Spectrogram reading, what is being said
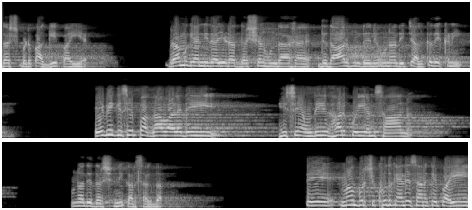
ਦਰਸ਼ ਬੜਭਾਗੀ ਪਾਈ ਹੈ। ਬ੍ਰਹਮ ਗਿਆਨੀ ਦਾ ਜਿਹੜਾ ਦਰਸ਼ਨ ਹੁੰਦਾ ਹੈ, ਦੀਦਾਰ ਹੁੰਦੇ ਨੇ, ਉਹਨਾਂ ਦੀ ਝਲਕ ਦੇਖਣੀ। ਇਹ ਵੀ ਕਿਸੇ ਭਾਗਾਂ ਵਾਲੇ ਦੀ ਹਿੱਸੇ ਆਉਂਦੀ, ਹਰ ਕੋਈ ਇਨਸਾਨ ਉਹਨਾਂ ਦੇ ਦਰਸ਼ਨ ਨਹੀਂ ਕਰ ਸਕਦਾ। ਤੇ ਮਹਾਂਪੁਰਸ਼ ਖੁਦ ਕਹਿੰਦੇ ਸਨ ਕਿ ਭਾਈ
